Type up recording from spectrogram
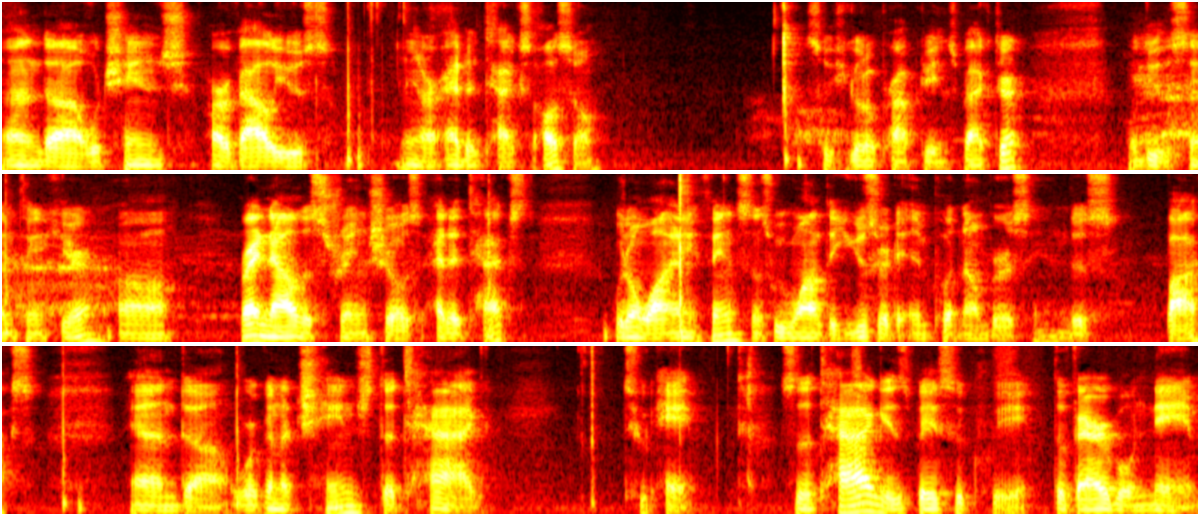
And uh, we'll change our values in our edit text also. So if you go to property inspector, we'll do the same thing here. Uh, right now the string shows edit text. We don't want anything since we want the user to input numbers in this box. And uh, we're going to change the tag to A. So the tag is basically the variable name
